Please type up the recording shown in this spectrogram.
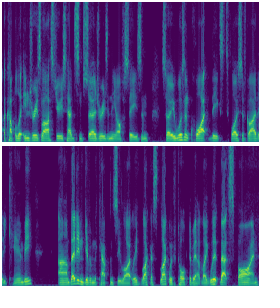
a couple of injuries last year. He's had some surgeries in the off season, so he wasn't quite the explosive guy that he can be. Um, they didn't give him the captaincy lightly, like us, like we've talked about. Like lit that spine,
